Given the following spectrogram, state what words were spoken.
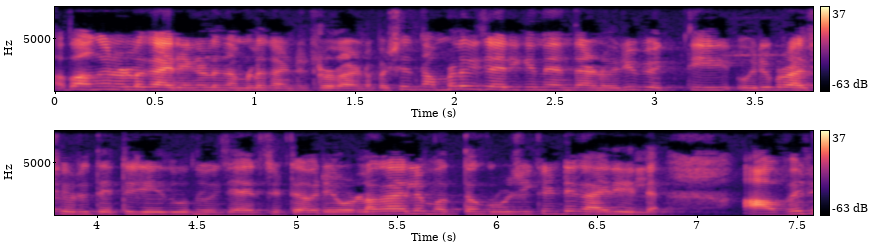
അപ്പോൾ അങ്ങനെയുള്ള കാര്യങ്ങൾ നമ്മൾ കണ്ടിട്ടുള്ളതാണ്. പക്ഷേ നമ്മൾ വിചാരിക്കുന്നത് എന്താണ്? ഒരു വ്യക്തി ഒരു പ്രാവശ്യം ഒരു തെറ്റ് ചെയ്തു എന്ന് വിചാരിച്ചിട്ട് അവരെ ഉള്ള കാലം മൊത്തം ക്രൂശിക്കേണ്ട കാര്യമില്ല. അവർ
